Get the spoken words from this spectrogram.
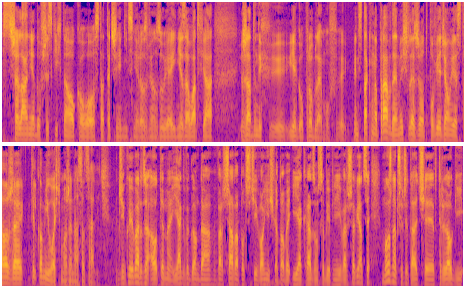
strzelanie do wszystkich naokoło ostatecznie nic nie rozwiązuje i nie załatwia żadnych y, jego problemów. Więc tak naprawdę myślę, że odpowiedzią jest to, że tylko miłość może nas ocalić. Dziękuję bardzo. A o tym, jak wygląda Warszawa po III wojnie światowej i jak radzą sobie w niej warszawiacy, można przeczytać w trylogii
